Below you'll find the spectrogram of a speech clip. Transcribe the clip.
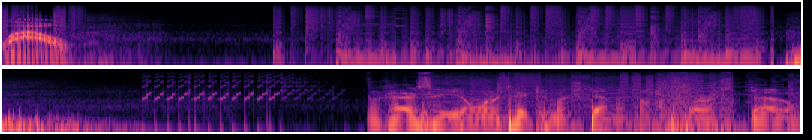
Wow. Okay, so you don't want to take too much damage on the first go.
